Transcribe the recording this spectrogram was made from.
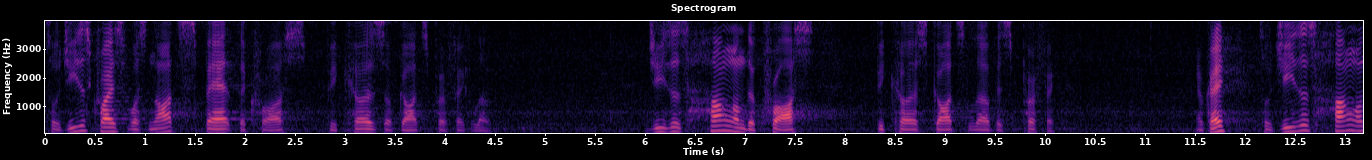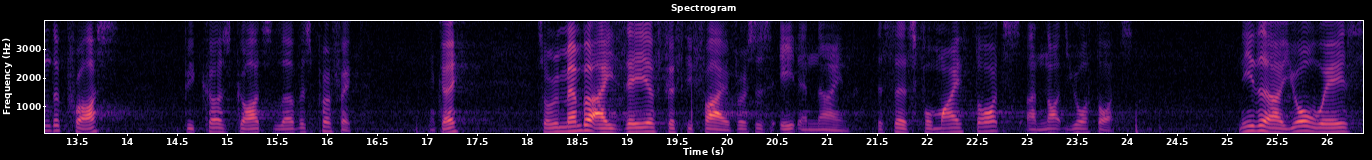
So Jesus Christ was not spared the cross because of God's perfect love. Jesus hung on the cross because God's love is perfect. Okay? So Jesus hung on the cross because God's love is perfect. Okay? So remember Isaiah 55, verses 8 and 9. It says, For my thoughts are not your thoughts, neither are your ways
